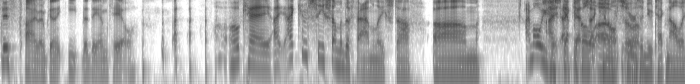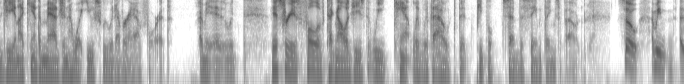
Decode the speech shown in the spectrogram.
this time I'm going to eat the damn kale. okay, I, I can see some of the family stuff. Um, I'm always just I- I skeptical I of also- here's a new technology and I can't imagine what use we would ever have for it. I mean, it would, history is full of technologies that we can't live without that people said the same things about. So, I mean, uh,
